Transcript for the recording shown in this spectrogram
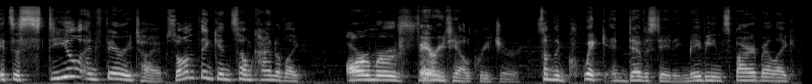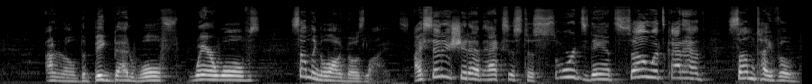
It's a steel and fairy type, so I'm thinking some kind of like armored fairy tale creature. Something quick and devastating, maybe inspired by like, I don't know, the big bad wolf, werewolves, something along those lines. I said it should have access to Swords Dance, so it's gotta have some type of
